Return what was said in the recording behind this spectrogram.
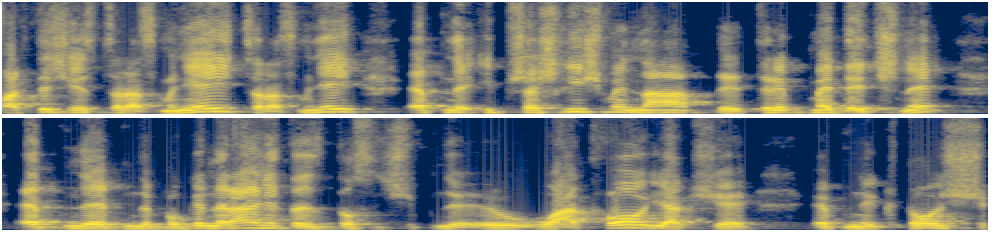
faktycznie jest coraz mniej, coraz mniej i przeszliśmy na tryb medyczny, bo generalnie to jest dosyć łatwo, jak się ktoś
